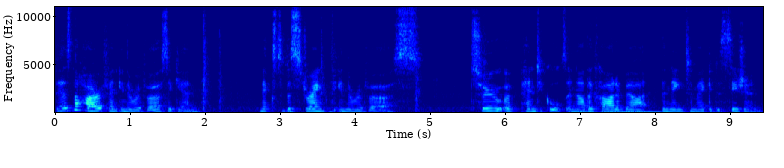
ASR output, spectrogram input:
There's the Hierophant in the reverse again, next to the Strength in the reverse. Two of Pentacles, another card about the need to make a decision.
